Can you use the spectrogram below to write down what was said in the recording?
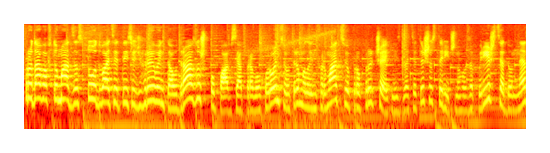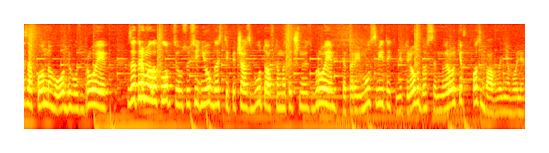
Продав автомат за 120 тисяч гривень та одразу ж попався. Правоохоронці отримали інформацію про причетність 26-річного запоріжця до незаконного обігу зброї. Затримали хлопця у сусідній області під час збуту автоматичної зброї. Тепер йому світить від 3 до 7 років позбавлення волі.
